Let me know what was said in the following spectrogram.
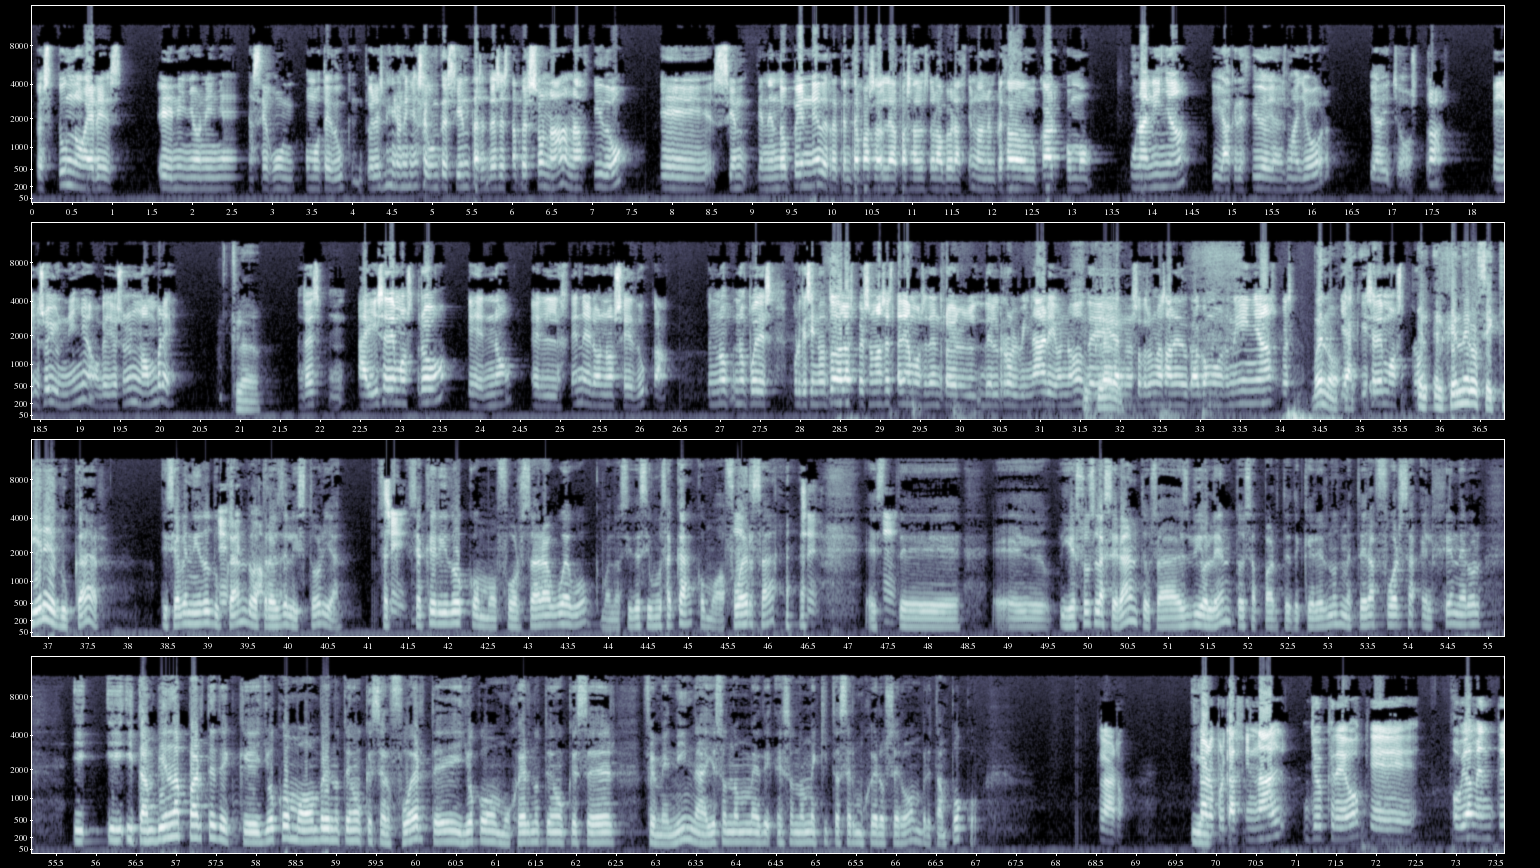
Pues tú no eres niño o niña según cómo te eduquen, tú eres niño o niña según te sientas. Entonces esta persona ha nacido teniendo pene, de repente ha le ha pasado esto a la operación, la han empezado a educar como una niña y ha crecido, ya es mayor y ha dicho, ostras, que yo soy un niño, que yo soy un hombre. Claro. Entonces, ahí se demostró que no, el género no se educa. No, no puedes, porque si no todas las personas estaríamos dentro del, rol binario, ¿no? de nosotros nos han educado como niñas, pues... Bueno, y aquí se demostró... el género se quiere educar y se ha venido educando a través de la historia. Se, ha querido como forzar a huevo, bueno, así decimos acá, como a fuerza. este. Eh, y eso es lacerante, o sea, es violento esa parte de querernos meter a fuerza el género. Y, y, y, también la parte de que yo como hombre no tengo que ser fuerte y yo como mujer no tengo que ser femenina y eso no me, eso no me quita ser mujer o ser hombre tampoco. Claro. claro, porque al final yo creo que obviamente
